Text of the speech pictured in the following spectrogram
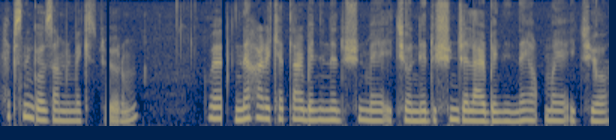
hepsini gözlemlemek istiyorum. Ve ne hareketler beni ne düşünmeye itiyor, ne düşünceler beni ne yapmaya itiyor.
